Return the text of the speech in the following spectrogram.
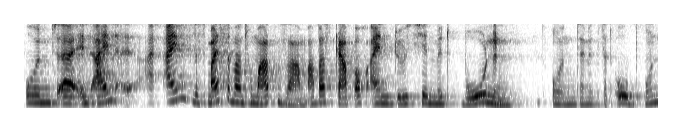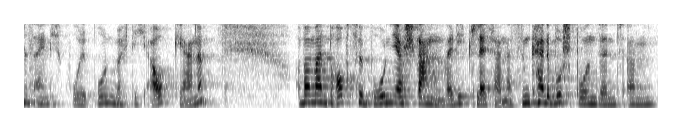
Und äh, in ein, äh, ein, das meiste waren Tomatensamen, aber es gab auch ein Döschen mit Bohnen. Und dann haben wir gesagt, oh, Bohnen ist eigentlich cool. Bohnen möchte ich auch gerne. Aber man braucht für Bohnen ja Stangen, weil die klettern. Das sind keine Buschbohnen, sind, ähm,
